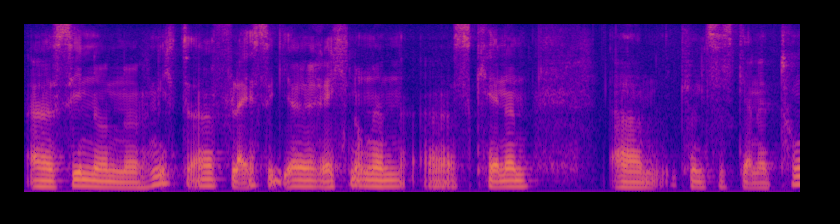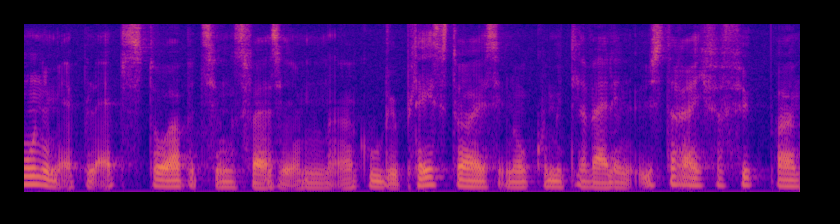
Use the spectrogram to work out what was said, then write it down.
äh, sind und noch nicht äh, fleißig ihre Rechnungen äh, scannen, ähm, ihr könnt es gerne tun im Apple App Store bzw. im äh, Google Play Store. Ist Inoko mittlerweile in Österreich verfügbar.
